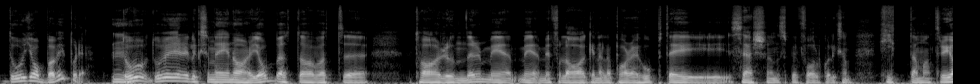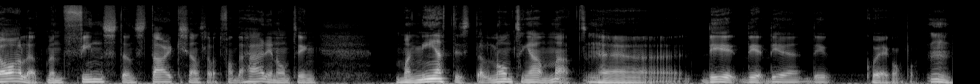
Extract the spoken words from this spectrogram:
då jobbar vi på det. Mm. Då, då är det liksom A&R-jobbet av att uh, ta runder med, med, med förlagen eller para ihop det i sessions med folk och liksom hitta materialet. Men finns det en stark känsla av att fan det här är någonting magnetiskt eller någonting annat. Mm. Uh, det, det, det, det går jag igång på. Mm.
